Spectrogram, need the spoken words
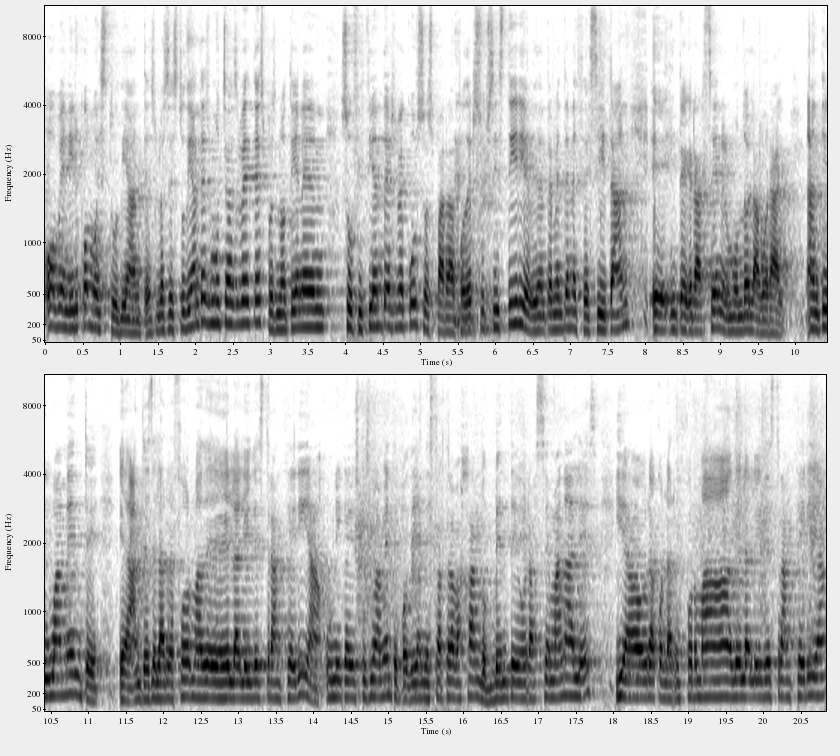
o venir como estudiantes. Los estudiantes muchas veces pues, no tienen suficientes recursos para poder subsistir y evidentemente necesitan eh, integrarse en el mundo laboral. Antiguamente, eh, antes de la reforma de la ley de extranjería, única y exclusivamente podían estar trabajando 20 horas semanales y ahora con la reforma de la ley de extranjería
